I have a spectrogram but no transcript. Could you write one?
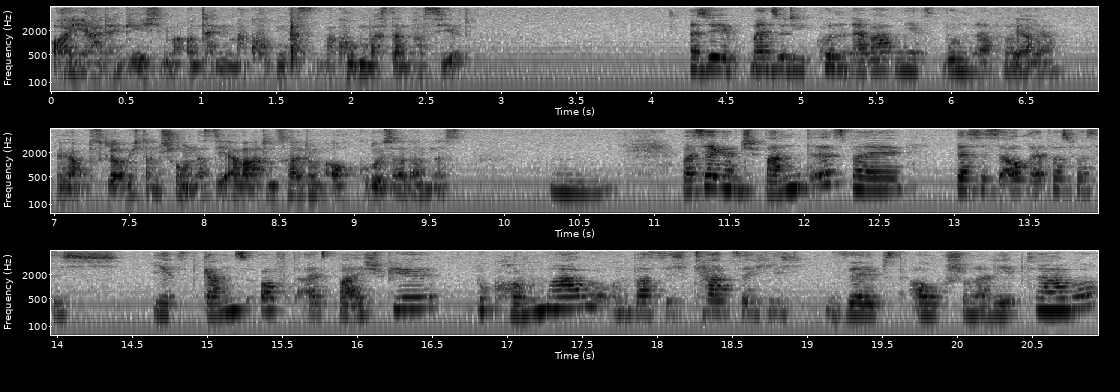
oh ja, dann gehe ich mal und dann mal gucken, was, mal gucken, was dann passiert. Also meinst du, die Kunden erwarten jetzt Wunder von ja. dir? Ja, das glaube ich dann schon, dass die Erwartungshaltung auch größer dann ist. Hm. Was ja ganz spannend ist, weil das ist auch etwas, was ich jetzt ganz oft als Beispiel bekommen habe und was ich tatsächlich selbst auch schon erlebt habe.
